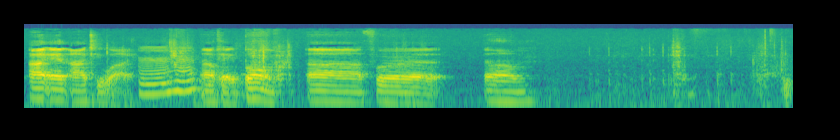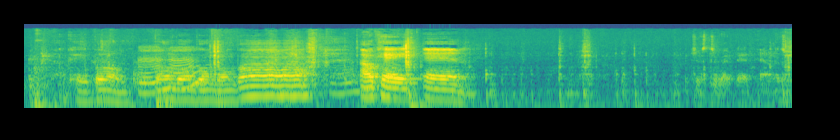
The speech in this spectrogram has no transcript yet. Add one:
I N I T Y. Mm-hmm. Okay, boom. Uh, for um. Okay, boom, boom, boom, Mhm. boom, boom, boom. Okay, and just to write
